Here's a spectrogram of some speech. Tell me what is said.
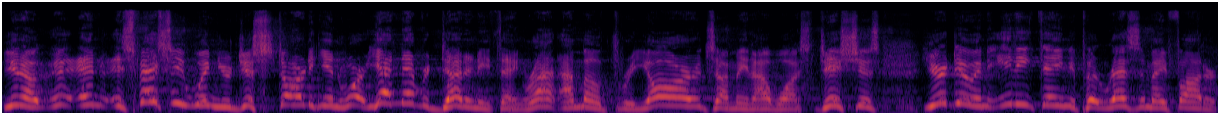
you know, and especially when you're just starting in work, you have never done anything, right? I mowed three yards. I mean, I washed dishes. You're doing anything to put resume fodder.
